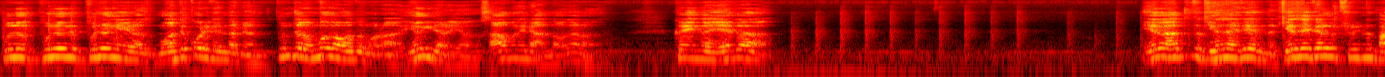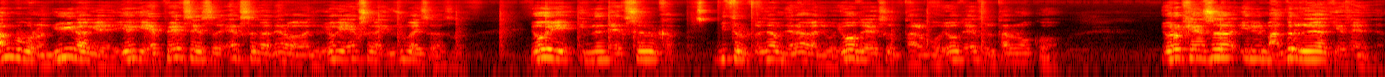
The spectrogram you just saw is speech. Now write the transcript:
부정, 부정, 부정형이라서 무한대 꼴이 된다면 분자가 뭐가 와도 뭐라 0이잖아 0 4분의 1이 안 나오잖아. 그러니까 얘가 얘가 어떻든 계산이 돼야 된다 계산이 될 수 있는 방법은 유일하게 여기 fx에서 x가 내려와가지고 여기 x가 인수가 있어서 여기 있는 x를 가- 밑으로 끄자면 내려가지고 요도 x를 달고 요도 x를 달아놓고 요렇게 해서 1을 만들어줘야 계산이 되잖아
